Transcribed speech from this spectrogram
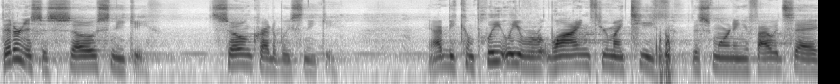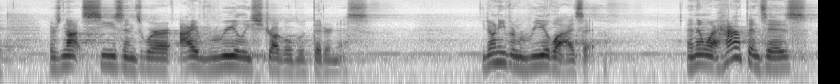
bitterness is so sneaky, so incredibly sneaky. I'd be completely lying through my teeth this morning if I would say there's not seasons where I've really struggled with bitterness. You don't even realize it. And then what happens is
